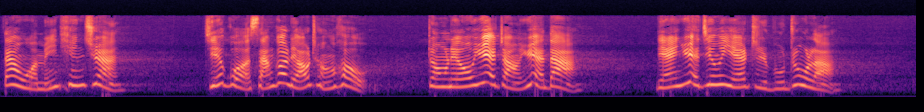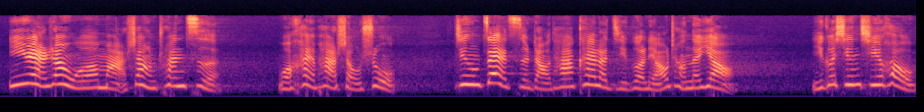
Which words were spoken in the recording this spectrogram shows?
但我没听劝。结果三个疗程后，肿瘤越长越大，连月经也止不住了。医院让我马上穿刺，我害怕手术，竟再次找他开了几个疗程的药。一个星期后，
